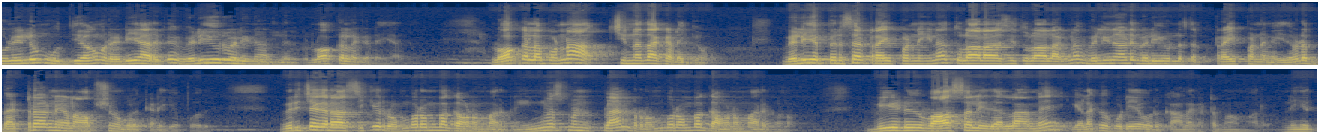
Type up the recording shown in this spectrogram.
தொழிலும் உத்தியோகம் ரெடியாக இருக்குது வெளியூர் வெளிநாட்டில் இருக்குது லோக்கலில் கிடையாது. லோக்கலில் பண்ணால் சின்னதாக கிடைக்கும். வெளியே பெருசாக ட்ரை பண்ணீங்கன்னா துலா ராசி துலா லக்னம் வெளிநாடு வெளியூரில் ட்ரை பண்ணுங்க. இதோட பெட்டரான ஆப்ஷன் உங்களுக்கு கிடைக்க போகுது. விருச்சக ராசிக்கு ரொம்ப ரொம்ப கவனமாக இருக்கும் இன்வெஸ்ட்மெண்ட் பிளான் ரொம்ப ரொம்ப கவனமாக இருக்கணும். வீடு வாசல் இதெல்லாமே இழக்கக்கூடிய ஒரு காலகட்டமாக மாறும். நீங்கள்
